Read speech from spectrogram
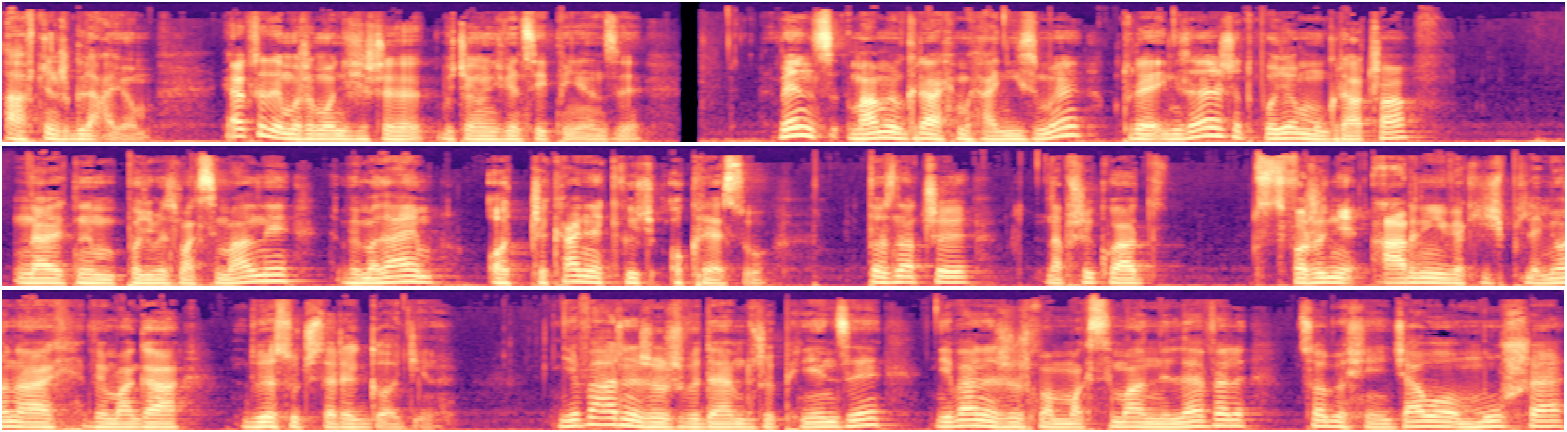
a wciąż grają. Jak wtedy możemy od nich jeszcze wyciągnąć więcej pieniędzy? Więc mamy w grach mechanizmy, które niezależnie od poziomu gracza, nawet ten poziom jest maksymalny, wymagają odczekania jakiegoś okresu. To znaczy, na przykład stworzenie armii w jakichś plemionach wymaga 24 godzin. Nieważne, że już wydałem dużo pieniędzy, nieważne, że już mam maksymalny level, co by się nie działo, muszę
